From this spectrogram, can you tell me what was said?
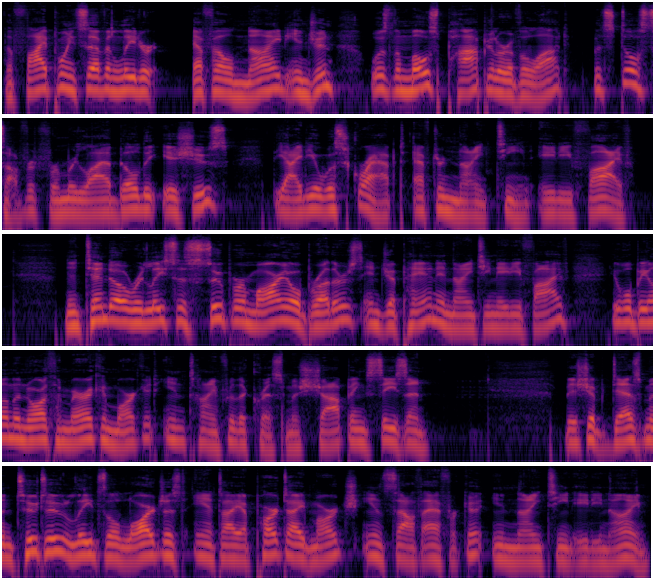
The 5.7 liter FL9 engine was the most popular of the lot, but still suffered from reliability issues. The idea was scrapped after 1985. Nintendo releases Super Mario Bros. in Japan in 1985. It will be on the North American market in time for the Christmas shopping season. Bishop Desmond Tutu leads the largest anti apartheid march in South Africa in 1989.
